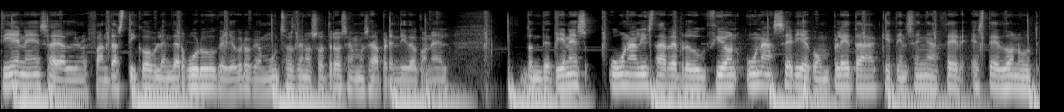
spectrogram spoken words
tienes al fantástico Blender Guru, que yo creo que muchos de nosotros hemos aprendido con él donde tienes una lista de reproducción, una serie completa que te enseña a hacer este donut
